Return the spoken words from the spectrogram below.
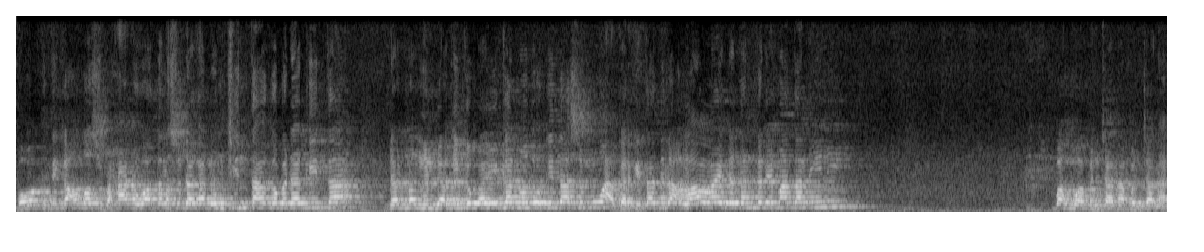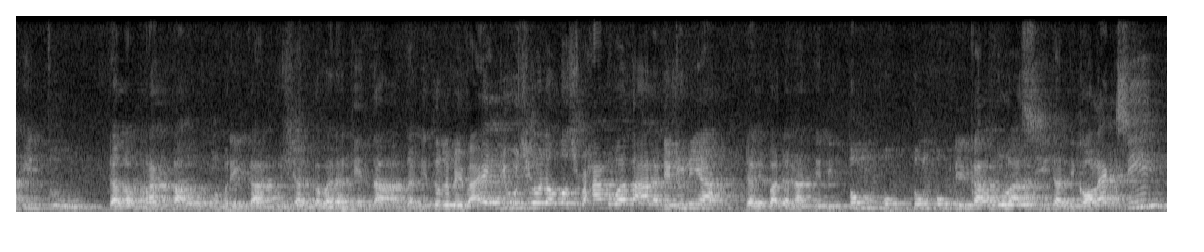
Bahwa ketika Allah Subhanahu wa taala sudah kandung cinta kepada kita dan menghendaki kebaikan untuk kita semua agar kita tidak lalai dengan kenikmatan ini bahwa bencana-bencana itu dalam rangka untuk memberikan ujian kepada kita dan itu lebih baik diuji oleh Allah Subhanahu wa taala di dunia daripada nanti ditumpuk-tumpuk dikalkulasi dan dikoleksi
